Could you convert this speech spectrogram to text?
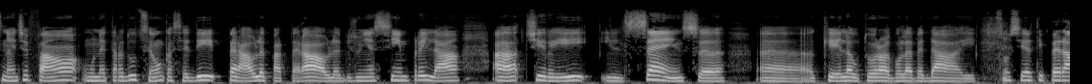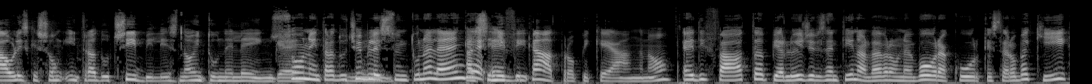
neanche fare una traduzione che si di per aule per per aule, bisogna sempre là a carceri il senso eh, che l'autore voleva dare. Sono certi peraulis che sono intraducibili, no? in tunelenghe. Sono intraducibili mm. in tunelenghe. Al significato di, proprio che hanno, no? E di fatto Pierluigi Visentino aveva una vera cur che queste robe qui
